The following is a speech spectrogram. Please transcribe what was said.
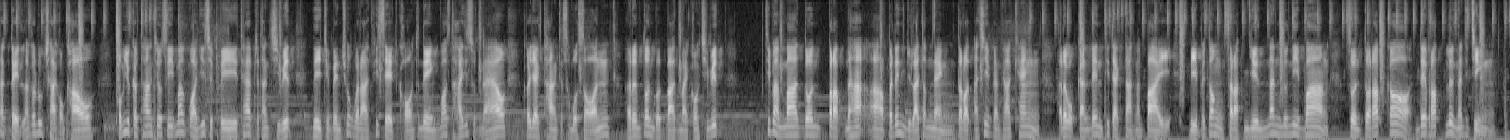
นักเตะแล้วก็ลูกชายของเขา ผมอยู่กับทางเชลซีมากกว่า 20 ปี แทบจะทั้งชีวิต นี่จึงเป็นช่วงเวลาพิเศษของตนเองว่าท้ายที่สุดแล้ว ก็แยกทางจากสโมสร เริ่มต้นบทบาทใหม่ของชีวิตที่ผ่านมาโดนปรับนะฮะไปเล่นอยู่หลายตำแหน่งตลอดอาชีพการค้าแข่ง ระบบการเล่นที่แตกต่างกันไป บีบไม่ต้องสลับยืนนั่นนู่นนี่บ้าง ส่วนตัวรับก็ได้รับเรื่องนั้นจริงๆ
